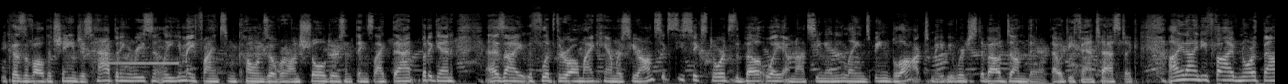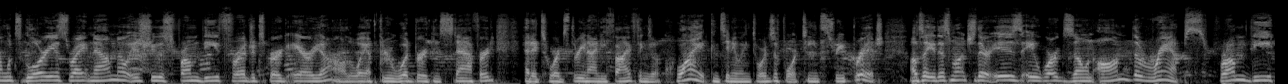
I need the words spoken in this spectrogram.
because of all the changes happening recently, you may find some cones over on shoulders and things like that. But again, as I flip through all my cameras here on 66 towards the Beltway, I'm not not seeing any lanes being blocked. Maybe we're just about done there. That would be fantastic. I-95 northbound looks glorious right now. No issues from the Fredericksburg area all the way up through Woodbridge and Stafford. Headed towards 395. Things are quiet continuing towards the 14th Street Bridge. I'll tell you this much. There is a work zone on the ramps from the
